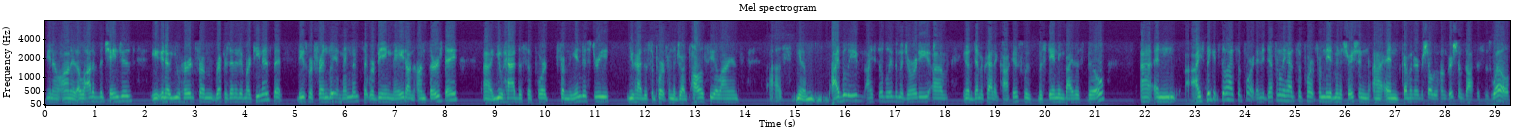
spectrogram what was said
you know, on it. A lot of the changes, you, you know, you heard from Representative Martinez that these were friendly amendments that were being made on on Thursday. Uh, you had the support from the industry. You had the support from the Drug Policy Alliance. Uh, you know, I believe, I still believe the majority of, you know, the Democratic caucus was, was standing by this bill. Uh, and I think it still has support, and it definitely had support from the administration uh, and Governor Michelle Lujan Grisham's office as well.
